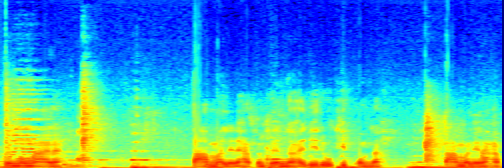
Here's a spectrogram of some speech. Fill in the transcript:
เพื่อนต้องมานะ ตามมาเลยนะครับเพื่อนๆถ้าใครที่ดูคลิปผมนะ ตามมาเลยนะครับ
